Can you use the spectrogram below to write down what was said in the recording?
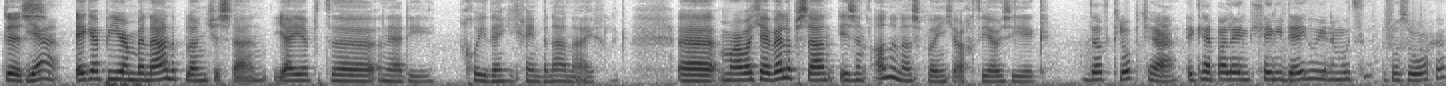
Dus Ja, ik heb hier een bananenplantje staan. Jij hebt, eh, nou ja, die groeien denk ik geen bananen eigenlijk. Uh, maar wat jij wel hebt staan is een ananasplantje achter jou, zie ik. Dat klopt, ja. Ik heb alleen geen idee hoe je hem moet verzorgen.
